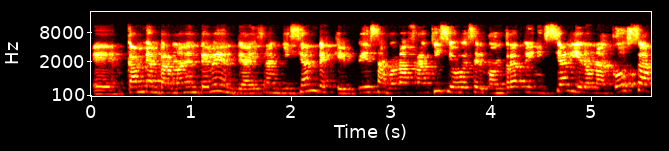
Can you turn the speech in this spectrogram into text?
Eh, cambian permanentemente. Hay franquiciantes que empiezan con una franquicia, vos ves el contrato inicial y era una cosa,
